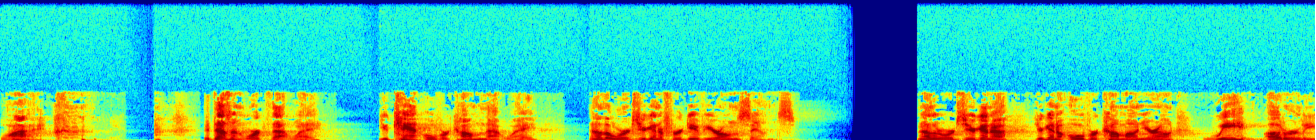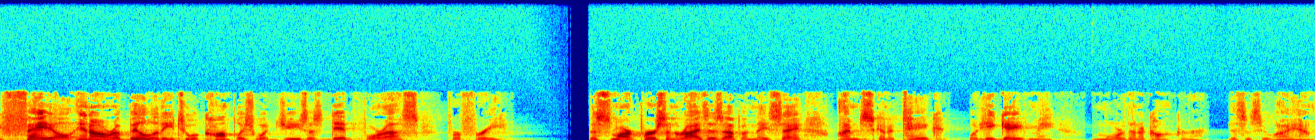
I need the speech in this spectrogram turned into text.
Why? it doesn't work that way. You can't overcome that way. In other words, you're going to forgive your own sins. In other words, you're going to you're going to overcome on your own. We utterly fail in our ability to accomplish what Jesus did for us for free. The smart person rises up and they say, I'm just going to take what he gave me more than a conqueror. This is who I am.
